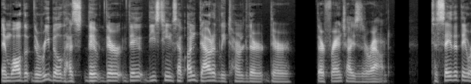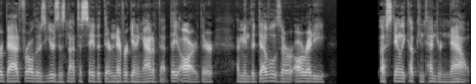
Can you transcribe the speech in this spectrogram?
And while the, the rebuild has they they they these teams have undoubtedly turned their their their franchises around. To say that they were bad for all those years is not to say that they're never getting out of that. They are. They're I mean the Devils are already a Stanley Cup contender now.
